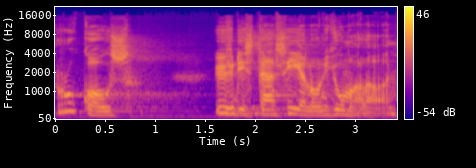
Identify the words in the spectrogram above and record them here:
rukous yhdistää sielun Jumalaan.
